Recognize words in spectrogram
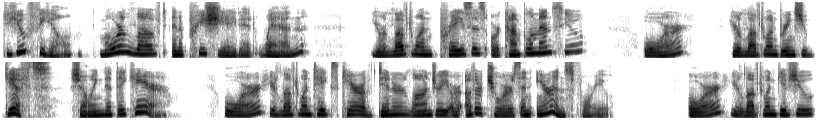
do you feel more loved and appreciated when your loved one praises or compliments you, or your loved one brings you gifts showing that they care, or your loved one takes care of dinner, laundry, or other chores and errands for you, or your loved one gives you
